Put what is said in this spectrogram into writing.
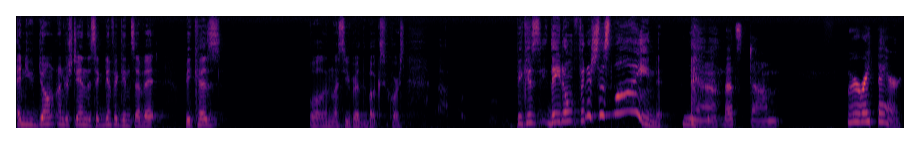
and you don't understand the significance of it because, well, unless you've read the books, of course, because they don't finish this line. Yeah, that's dumb. We were right there.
